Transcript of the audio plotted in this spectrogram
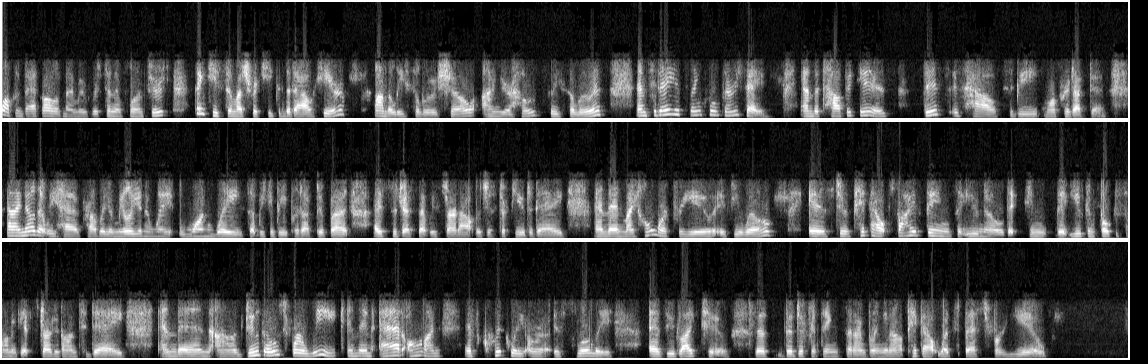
Welcome back, all of my movers and influencers. Thank you so much for keeping the dial here on the Lisa Lewis Show. I'm your host, Lisa Lewis, and today is Thankful Thursday, and the topic is this is how to be more productive. And I know that we have probably a million and way, one ways that we could be productive, but I suggest that we start out with just a few today. And then my homework for you, if you will, is to pick out five things that you know that can that you can focus on and get started on today, and then uh, do those for a week, and then add on as quickly or as slowly as you'd like to the the different things that I'm bringing up. Pick out what's best for you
